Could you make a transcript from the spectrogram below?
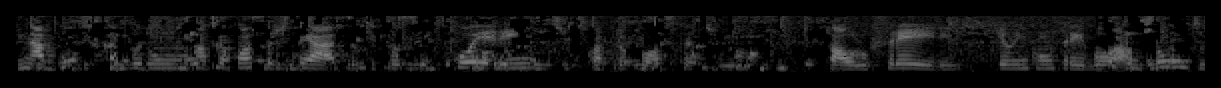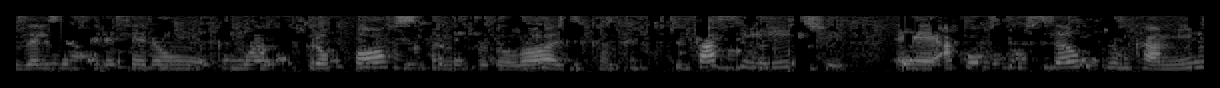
na busca por uma proposta de teatro que fosse coerente com a proposta de Paulo Freire, eu encontrei Boal. Juntos, eles me ofereceram uma proposta metodológica que facilite é, a construção de um caminho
